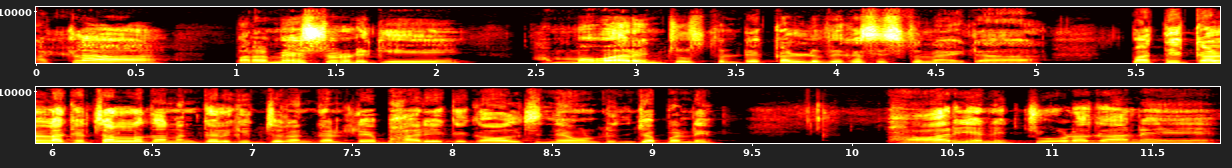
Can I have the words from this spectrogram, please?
అట్లా పరమేశ్వరుడికి అమ్మవారిని చూస్తుంటే కళ్ళు వికసిస్తున్నాయట. పతి కళ్ళకి చల్లదనం కలిగించడం కంటే భార్యకి కావాల్సిందే ఉంటుంది చెప్పండి. భార్యని చూడగానే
